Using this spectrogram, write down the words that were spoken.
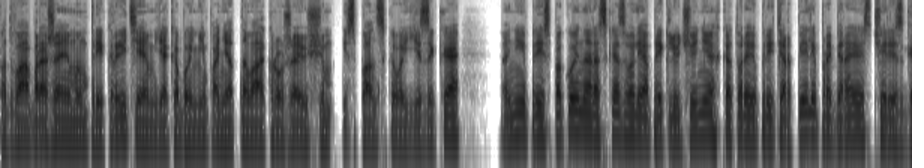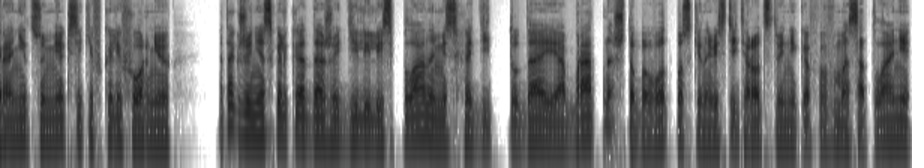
под воображаемым прикрытием якобы непонятного окружающим испанского языка, они преспокойно рассказывали о приключениях, которые претерпели, пробираясь через границу Мексики в Калифорнию, а также несколько даже делились планами сходить туда и обратно, чтобы в отпуске навестить родственников в Масатлане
